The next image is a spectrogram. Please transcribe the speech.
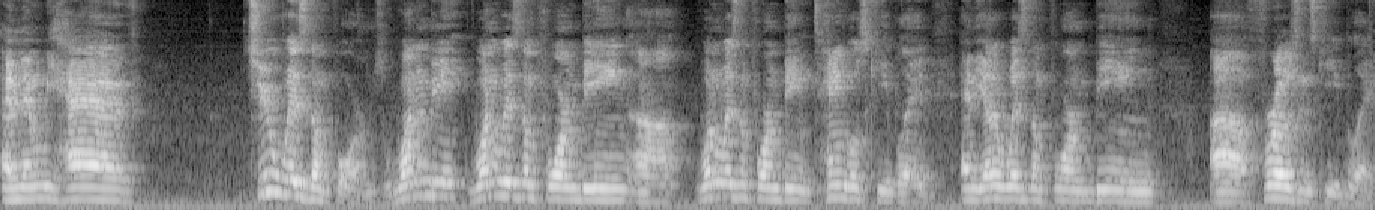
and then we have two wisdom forms. One being one wisdom form being uh, one wisdom form being Tangle's Keyblade, and the other wisdom form being uh, Frozen's Keyblade.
